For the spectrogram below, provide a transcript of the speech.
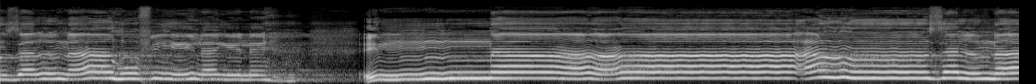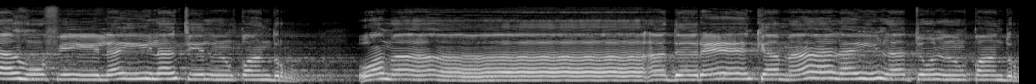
أنزلناه في ليله إنا أنزلناه في ليلة القدر وما أدريك ما ليلة القدر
